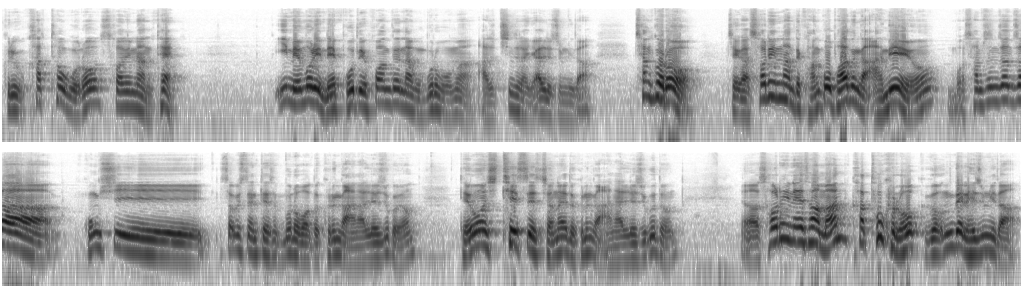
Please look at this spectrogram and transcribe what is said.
그리고 카톡으로 서린한테 이 메모리 내 보드에 호환되나고 물어보면 아주 친절하게 알려줍니다. 참고로 제가 서린한테 광고 받은 거 아니에요. 뭐 삼성전자 공식 서비스 센터에서 물어봐도 그런 거 안 알려주고요. 대원 CTS에서 전화해도 그런 거 안 알려주거든. 어, 서린에서만 카톡으로 그거 응대를 해줍니다.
